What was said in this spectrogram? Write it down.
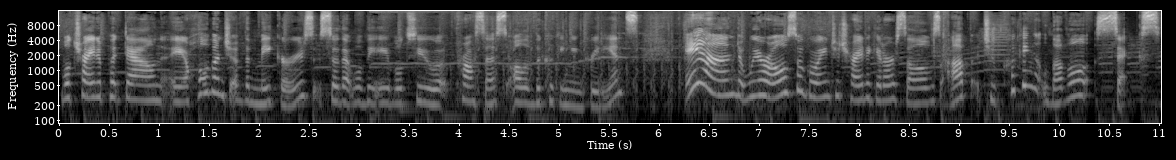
We'll try to put down a whole bunch of the makers so that we'll be able to process all of the cooking ingredients. And we are also going to try to get ourselves up to cooking level six.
